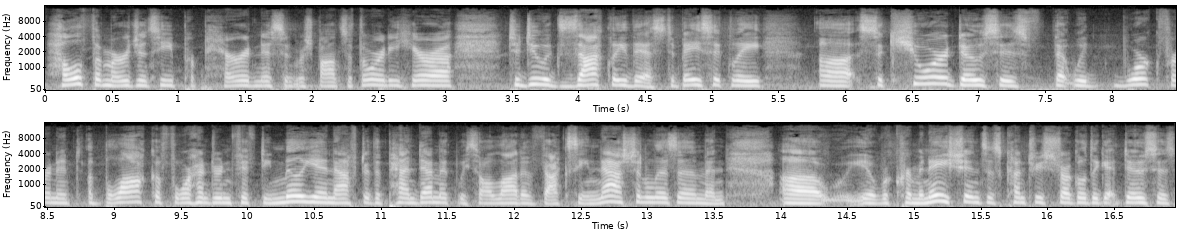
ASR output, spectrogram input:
Health Emergency Preparedness and Response Authority, HERA, to do exactly this, to basically uh, secure doses that would work for an, a bloc of 450 million. After the pandemic, we saw a lot of vaccine nationalism and uh, you know, recriminations as countries struggle to get doses.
